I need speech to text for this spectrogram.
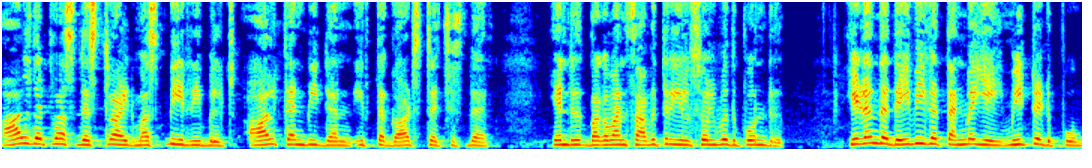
All that was destroyed must be rebuilt all can be done if the god's touch is there என்று பகவான் சாவித்திரியில் சொல்வது போன்று இழந்த தெய்வீக தன்மையை மீட்டெடுப்போம்.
